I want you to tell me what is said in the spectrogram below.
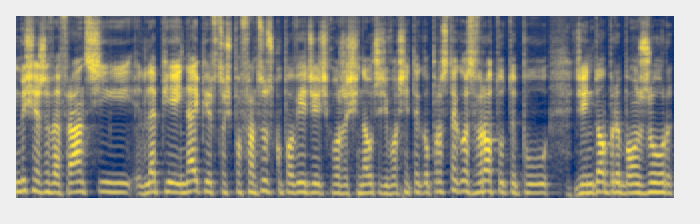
Myślę, że we Francji lepiej najpierw coś po francusku powiedzieć, może się nauczyć właśnie tego prostego zwrotu typu dzień dobry, bonjour,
